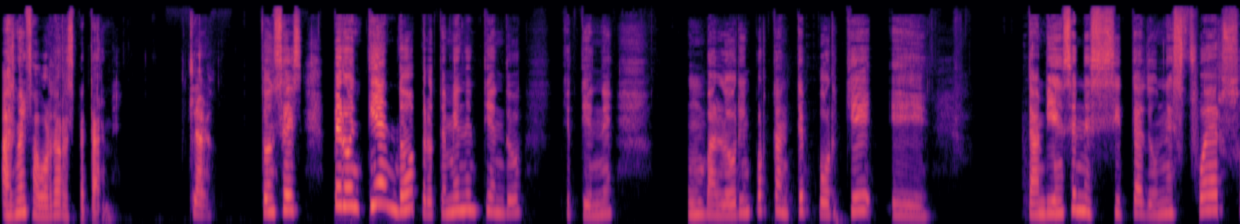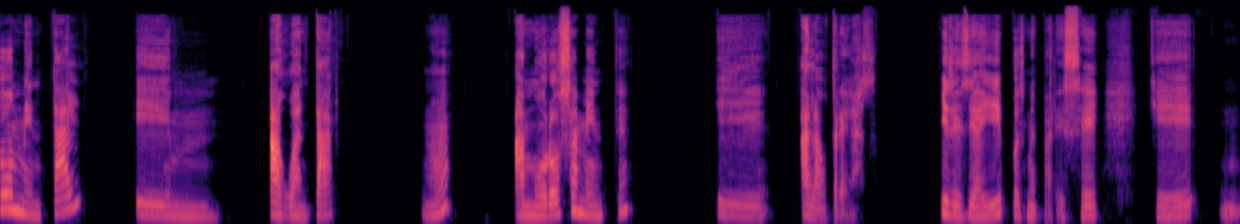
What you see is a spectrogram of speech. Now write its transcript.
Hazme el favor de respetarme. Claro. Entonces, pero entiendo, pero también entiendo que tiene un valor importante porque eh, también se necesita de un esfuerzo mental em, aguantar, Amorosamente eh, a la otra edad. Y desde ahí, pues me parece que mm,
